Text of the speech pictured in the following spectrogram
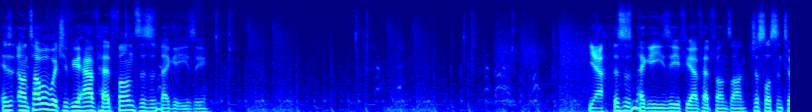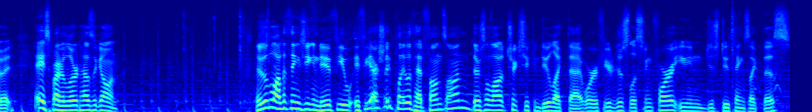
Is on top of which, if you have headphones, this is mega easy. Yeah, this is mega easy if you have headphones on. Just listen to it. Hey, Spider Lord, how's it going? There's a lot of things you can do if you if you actually play with headphones on. There's a lot of tricks you can do like that. Where if you're just listening for it, you can just do things like this,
